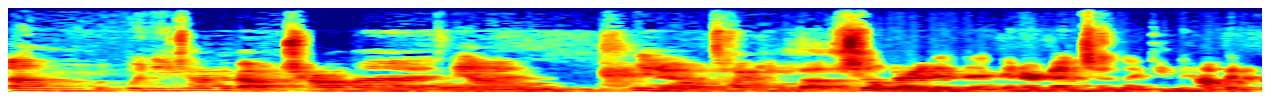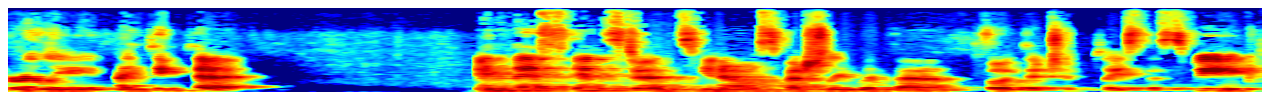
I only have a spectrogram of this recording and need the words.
Um, when you talk about trauma and, you know, talking about children and the intervention that can happen early, I think that in this instance, you know, especially with the vote that took place this week,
